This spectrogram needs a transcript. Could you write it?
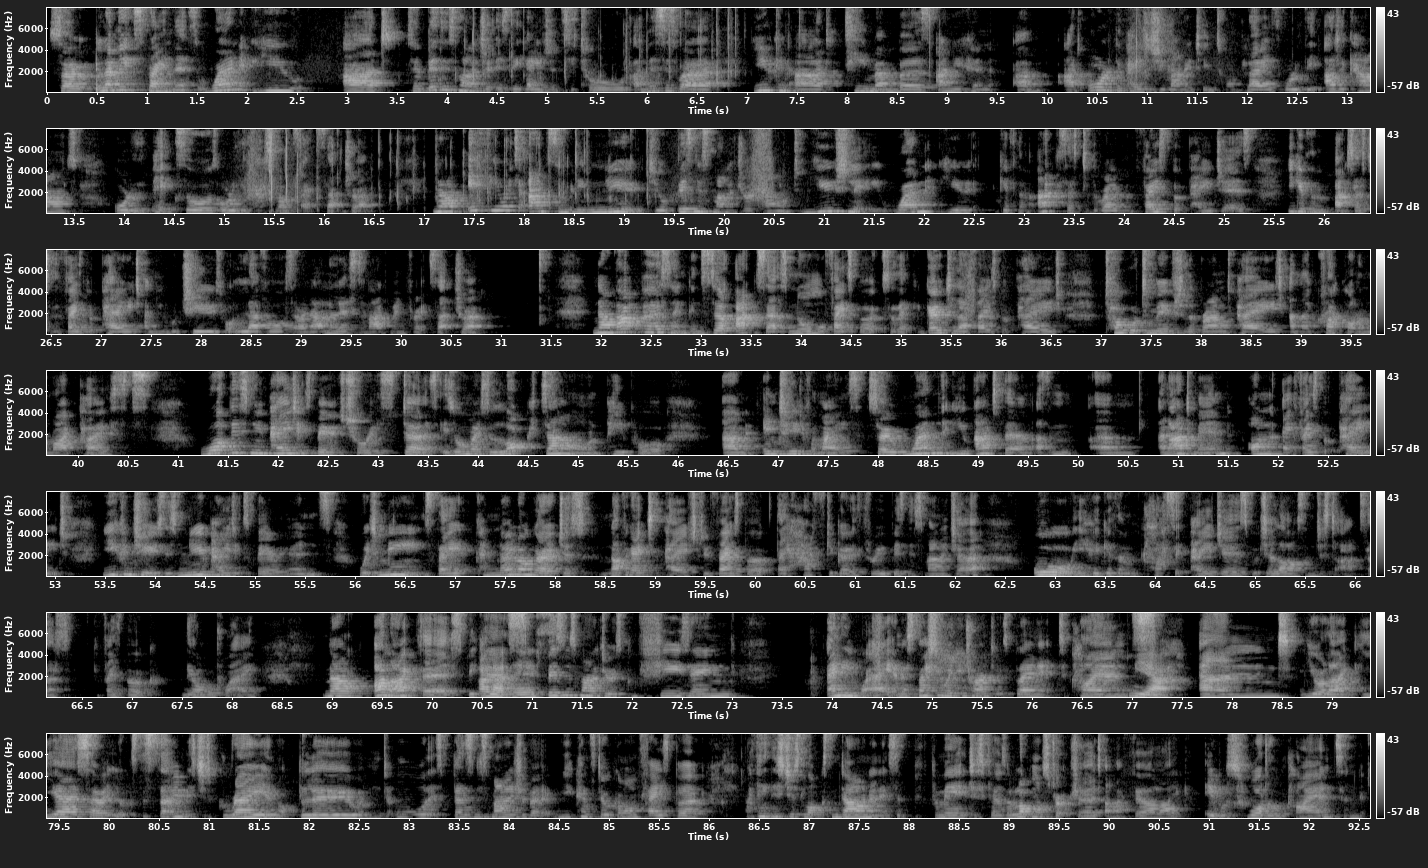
So let me explain this. When you add, so Business Manager is the agency tool, and this is where you can add team members and you can um, add all of the pages you manage into one place, all of the ad accounts, all of the pixels, all of the catalogs, etc. Now, if you were to add somebody new to your business manager account, usually when you give them access to the relevant Facebook pages, you give them access to the Facebook page and you will choose what level, so an analyst, an admin for etc. Now, that person can still access normal Facebook, so they can go to their Facebook page, toggle to move to the brand page, and then crack on and write posts. What this new page experience choice does is almost lock down people um, in two different ways. So when you add them as an, um, an admin on a Facebook page, you can choose this new page experience, which means they can no longer just navigate to the page through Facebook, they have to go through Business Manager, or you could give them classic pages, which allows them just to access Facebook the old way. Now, I like this because like this. business manager is confusing anyway, and especially when you're trying to explain it to clients. Yeah. And you're like, yeah, so it looks the same, it's just grey and not blue, and oh, it's business manager, but you can still go on Facebook. I think this just locks them down, and it's a, for me, it just feels a lot more structured, and I feel like it will swaddle clients and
